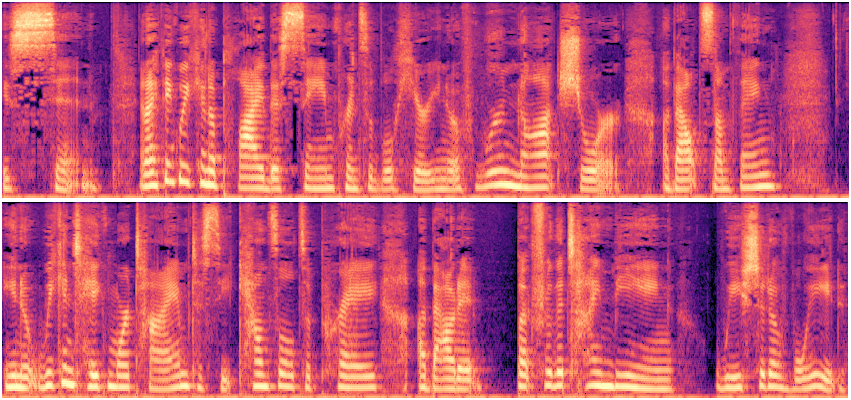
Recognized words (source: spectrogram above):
is sin. And I think we can apply this same principle here. You know, if we're not sure about something, you know, we can take more time to seek counsel, to pray about it. But for the time being, we should avoid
